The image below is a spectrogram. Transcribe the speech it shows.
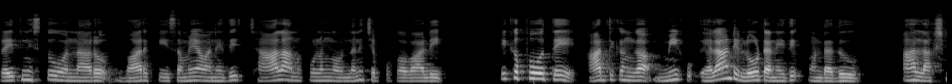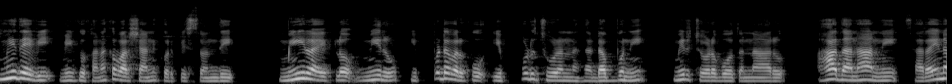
ప్రయత్నిస్తూ ఉన్నారో వారికి సమయం అనేది చాలా అనుకూలంగా ఉందని చెప్పుకోవాలి. ఇకపోతే ఆర్థికంగా మీకు ఎలాంటి లోటు అనేది ఉండదు. ఆ లక్ష్మీదేవి మీకు కనక వర్షాన్ని కురిపిస్తుంది. మీ లైఫ్లో మీరు ఇప్పటి వరకు ఎప్పుడు చూడనంత డబ్బుని మీరు చూడబోతున్నారు. ఆ ధనాన్ని సరైన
